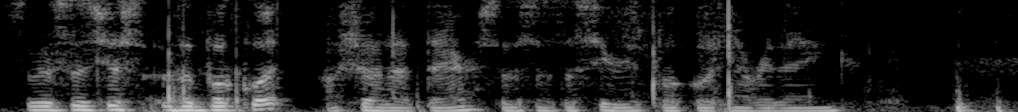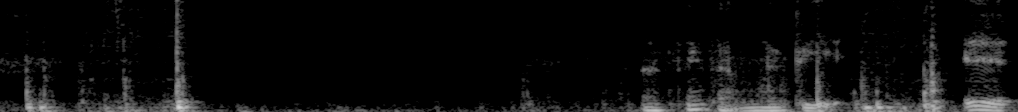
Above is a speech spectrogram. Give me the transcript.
So this is just the booklet. I'll show that there. So this is the series booklet and everything. think that might be it.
